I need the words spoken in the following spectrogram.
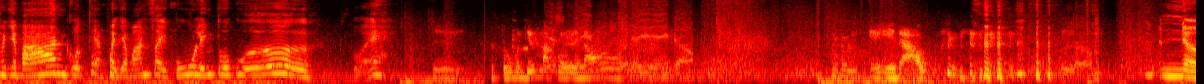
พยาบาลกดแถบพยาบาลใส่กูเล็งตัวกูเออ สวยเย้ศัตรูมันเยอะมากเลยน้อง AA down. เอเอดาว No. no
